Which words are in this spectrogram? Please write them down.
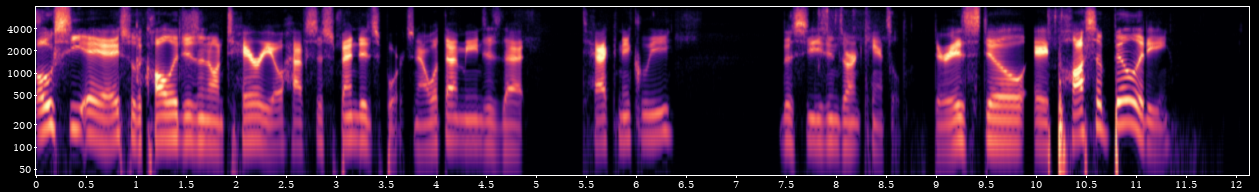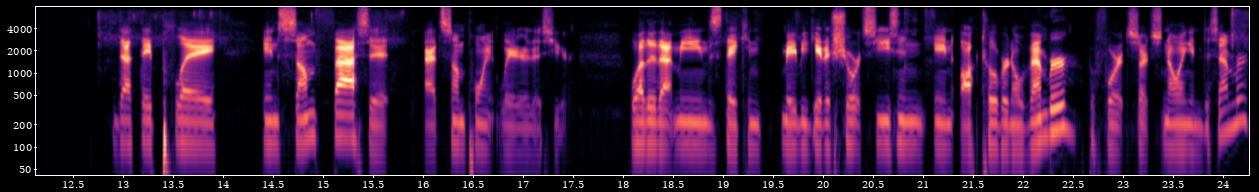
OCAA, so the colleges in Ontario, have suspended sports. Now, what that means is that technically the seasons aren't canceled. There is still a possibility that they play in some facet at some point later this year. Whether that means they can maybe get a short season in October, November before it starts snowing in December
